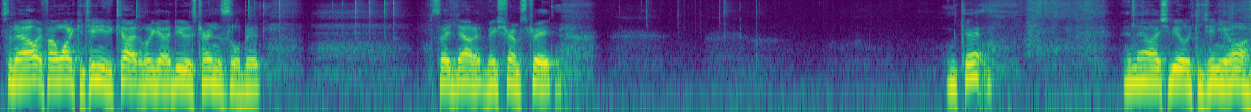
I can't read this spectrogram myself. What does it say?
So now if I want to continue to cut, what I gotta do is turn this a little bit. Side down it, make sure I'm straight. Okay. And now I should be able to continue on.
